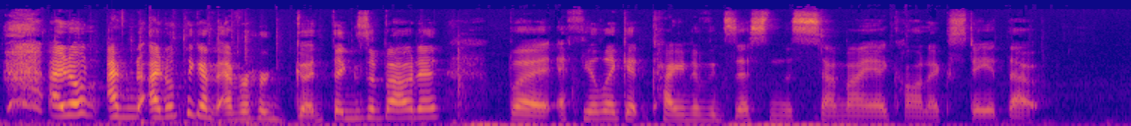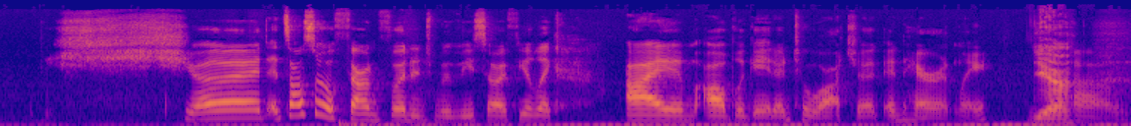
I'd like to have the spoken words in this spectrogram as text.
I don't. I'm, I don't think I've ever heard good things about it, but I feel like it kind of exists in the semi-iconic state that we should. It's also a found footage movie, so I feel like I am obligated to watch it inherently. yeah Um,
